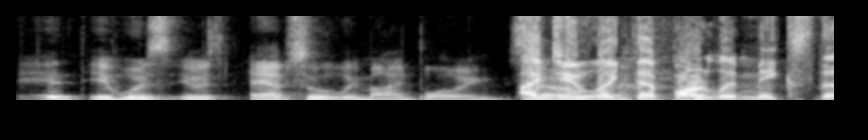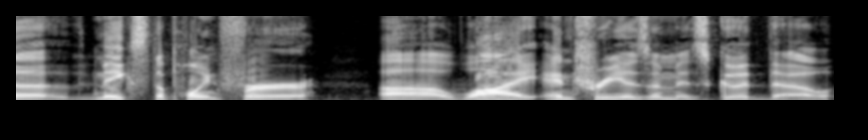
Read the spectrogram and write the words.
it, it was it was absolutely mind blowing. I do like that Bartlett makes the makes the point for uh, why entryism is good though.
